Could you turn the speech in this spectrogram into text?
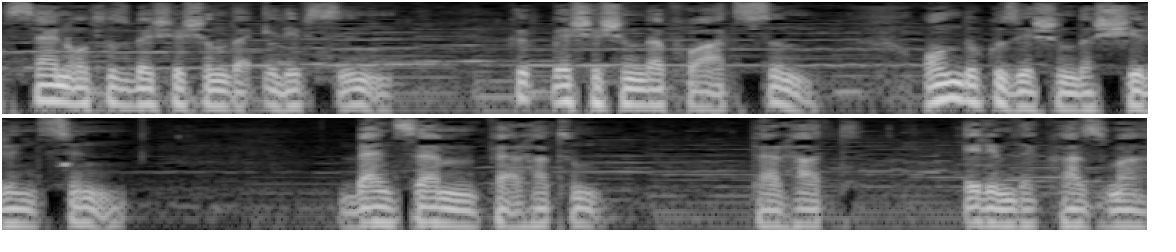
Sen 35 yaşında Elif'sin. 45 yaşında Fuat'sın. 19 yaşında Şirin'sin. Bensem Ferhat'ım, Ferhat elimde kazma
